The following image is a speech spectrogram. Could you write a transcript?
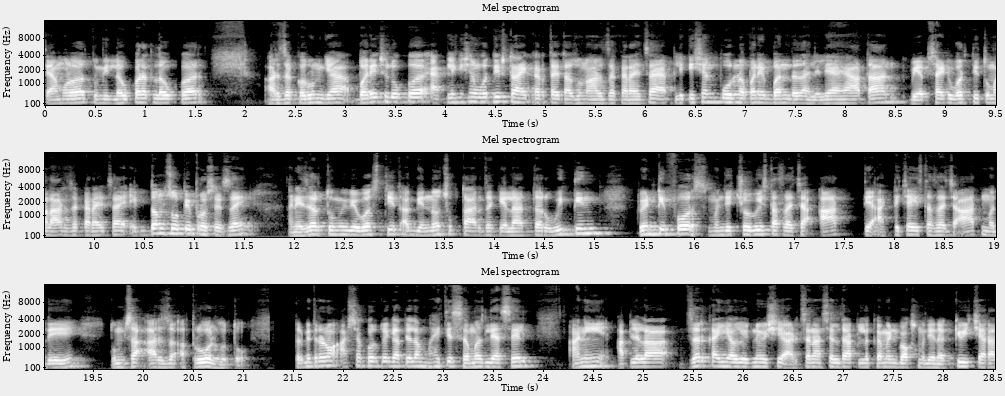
त्यामुळं तुम्ही लवकरात लवकर अर्ज करून घ्या. बरेच लोक ॲप्लिकेशनवरतीच ट्राय करतायत अजून अर्ज करायचा. ॲप्लिकेशन पूर्णपणे बंद झालेले आहे. आता वेबसाईटवरती तुम्हाला अर्ज करायचा आहे. एकदम सोपी प्रोसेस आहे. आणि जर तुम्ही व्यवस्थित अगदी न चुकता अर्ज केला तर विथिन ट्वेंटी फोर्स म्हणजे चोवीस तासाच्या आत ते अठ्ठेचाळीस तासाच्या आतमध्ये तुमचा अर्ज अप्रुव्हल होतो. तर मित्रांनो आशा करतो की आपल्याला माहिती समजली असेल आणि आपल्याला जर काही या योजनेविषयी अडचण असेल तर आपल्याला कमेंट बॉक्समध्ये नक्की विचारा.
